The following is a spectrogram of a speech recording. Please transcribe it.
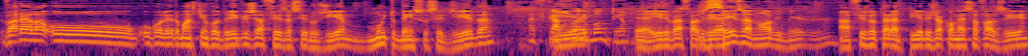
Varela, o, o goleiro Martim Rodrigues já fez a cirurgia, muito bem sucedida. Vai ficar fora ele- um bom tempo. É, e ele vai De fazer 6 a 9 meses, né? a fisioterapia, ele já começa a fazer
